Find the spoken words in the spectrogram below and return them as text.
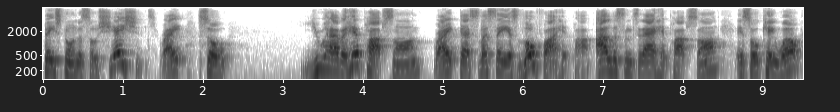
based on associations, right? So you have a hip hop song, right? That's let's say it's lo-fi hip hop. I listen to that hip hop song. It's okay. Well,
